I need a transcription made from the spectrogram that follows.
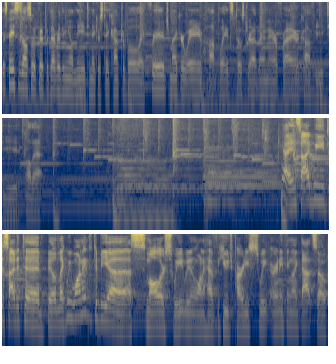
The space is also equipped with everything you'll need to make your stay comfortable like fridge, microwave, hot plates, toaster oven, air fryer, coffee, tea, all that. Yeah, inside we decided to build, like we wanted it to be a, a, smaller suite. We didn't want to have a huge party suite or anything like that. So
